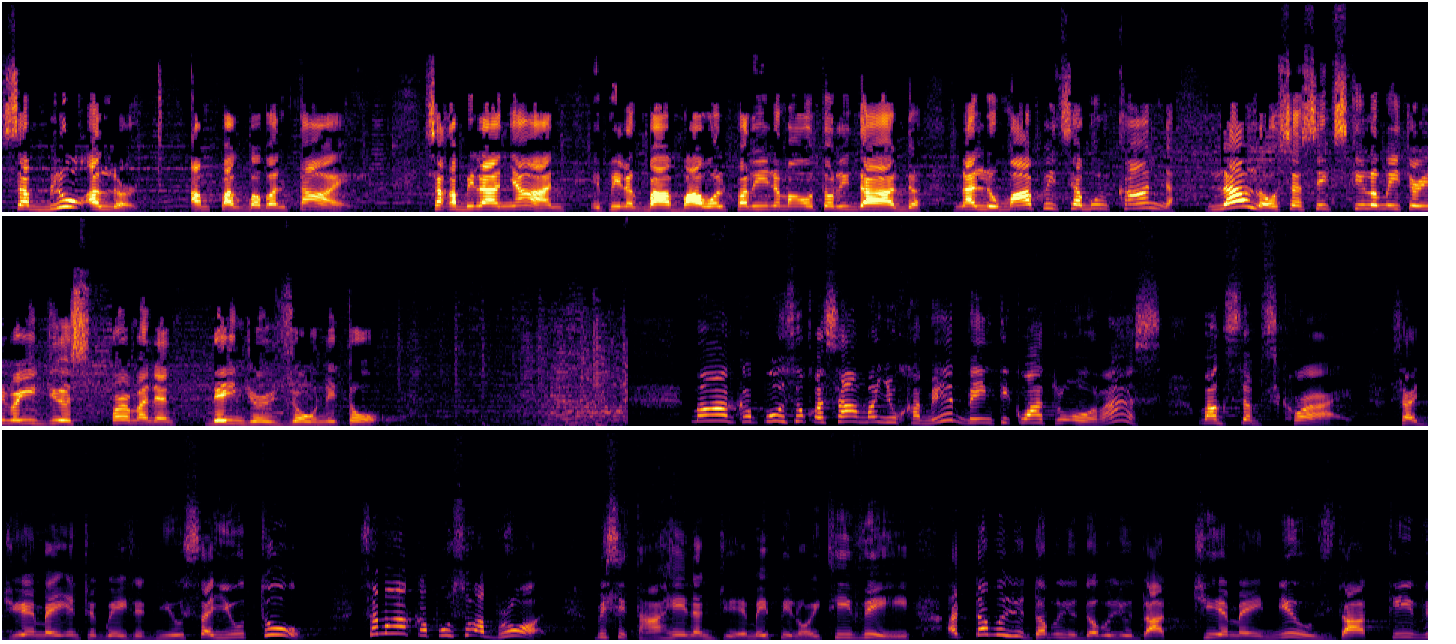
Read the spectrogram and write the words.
sa blue alert ang pagbabantay. Sa kabila niyan, ipinagbabawal pa rin ng mga otoridad na lumapit sa bulkan, lalo sa 6-kilometer radius permanent danger zone nito. Mga kapuso, kasama niyo kami 24 oras. Mag-subscribe sa GMA Integrated News sa YouTube. Sa mga kapuso abroad, bisitahin ang GMA Pinoy TV at www.gmanews.tv.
